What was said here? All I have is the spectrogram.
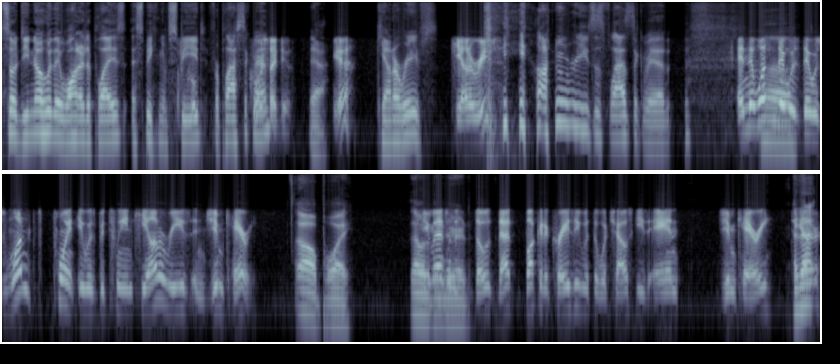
so, do you know who they wanted to play? uh, Speaking of speed for Plastic Of course Man, I do. yeah, Yeah, Keanu Reeves. Keanu Reeves. Keanu Reeves is Plastic Man. and there was there Uh. was there was one point it was between Keanu Reeves and Jim Carrey. Oh boy, that Can would you have been imagine weird. those that bucket of crazy with the Wachowskis and Jim Carrey together?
